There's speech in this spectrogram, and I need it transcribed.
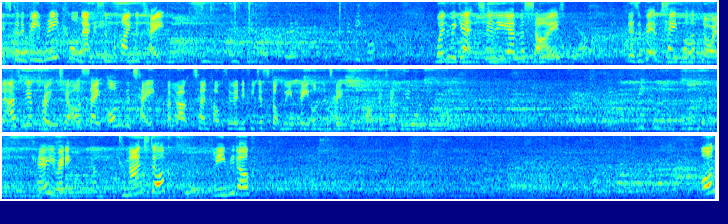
It's going to be recall next and behind the tape. When we get to the other side, there's a bit of tape on the floor, and as we approach it, I'll say on the tape about turn. So then if you just stop with your feet on the tape. Okay. Okay, are you ready? Command your dog. Leave your dog. On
